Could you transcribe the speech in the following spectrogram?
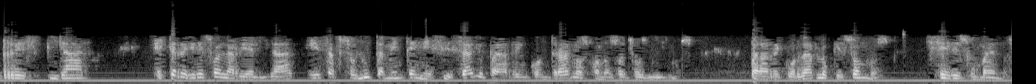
respirar, este regreso a la realidad es absolutamente necesario para reencontrarnos con nosotros mismos, para recordar lo que somos, seres humanos.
